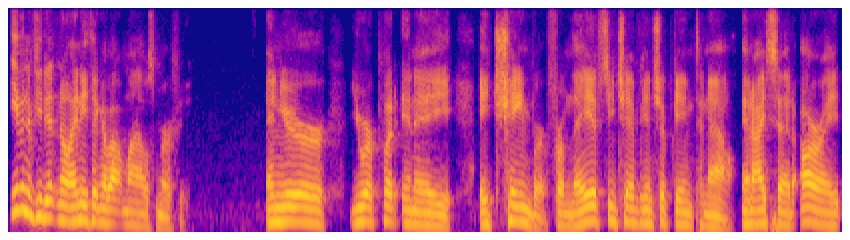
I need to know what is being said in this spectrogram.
even if you didn't know anything about Myles Murphy and you're you were put in a a chamber from the AFC championship game to now and I said all right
